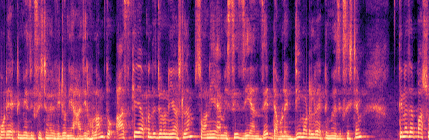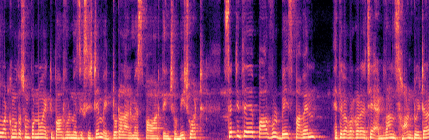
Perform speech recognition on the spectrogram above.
পরে একটি মিউজিক সিস্টেমের ভিডিও নিয়ে হাজির হলাম। তো আজকে আপনাদের জন্য নিয়ে আসলাম Sony MSC GN Z double eight D মডেলের একটি মিউজিক সিস্টেম। তিন হাজার পাঁচশো ওয়াট ক্ষমতা সম্পন্ন একটি পাওয়ারফুল মিউজিক সিস্টেম এর টোটাল আরএমএস পাওয়ার তিনশো বিশ ওয়াট। সেটটিতে পাওয়ারফুল বেস পাবেন। এতে ব্যবহার করা হয়েছে অ্যাডভান্স হর্ন টুইটার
